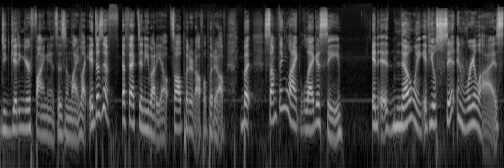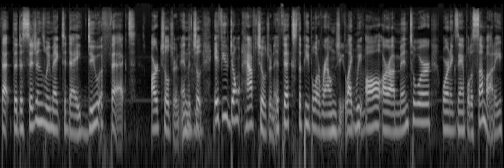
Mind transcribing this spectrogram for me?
getting your finances in line. Like it doesn't f- affect anybody else. So, I'll put it off. I'll put it off. But something like legacy, in in knowing if you'll sit and realize that the decisions we make today do affect our children and the children mm-hmm. if you don't have children it affects the people around you. Like we mm-hmm. all are a mentor or an example to somebody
